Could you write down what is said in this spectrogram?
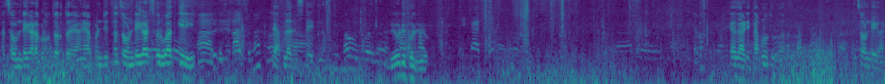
हा चौंडेगाड आपण उतरतोय आणि आपण जिथनं चौंडेगाड सुरुवात केली ते आपल्याला दिसतंय इथनं. ब्युटिफुल व्ह्यू या झाडीतनं आपण उतरून आलो. चौंडेघाट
